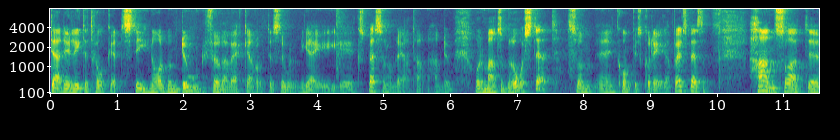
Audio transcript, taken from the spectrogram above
Där det är lite tråkigt. Stig Nalbom dog förra veckan och det stod en grej i Expressen om det, att han, han dog. Och Mats Bråstedt, som är en kompis kollega på Expressen, han sa att eh,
